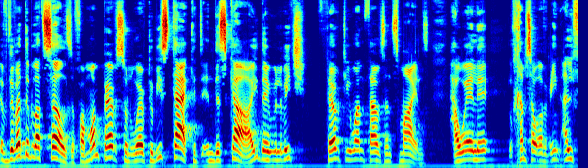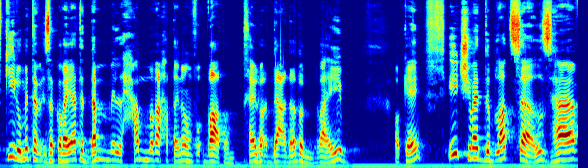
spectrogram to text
If the red blood cells from one person were to be stacked in the sky, they will reach 31,000 miles. حوالي ال 45 ألف كيلو متر إذا كريات الدم الحمراء حطيناهم فوق بعضهم. تخيلوا قد إيه عددهم. رهيب. أوكي؟ Each red blood cells have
